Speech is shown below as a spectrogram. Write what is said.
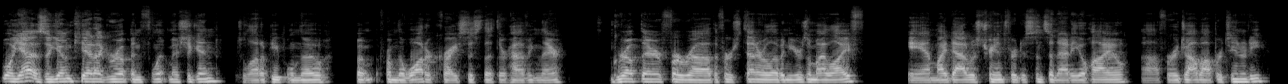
Well, yeah, as a young kid, I grew up in Flint, Michigan, which a lot of people know from, from the water crisis that they're having there grew up there for uh, the first 10 or 11 years of my life. And my dad was transferred to Cincinnati, Ohio uh, for a job opportunity.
